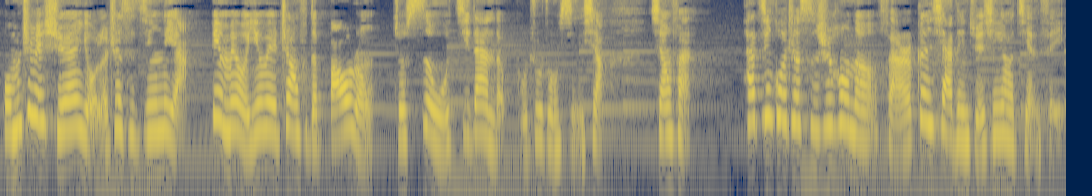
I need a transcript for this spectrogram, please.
我们这位学员有了这次经历啊，并没有因为丈夫的包容就肆无忌惮的不注重形象，相反，她经过这次之后呢，反而更下定决心要减肥，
